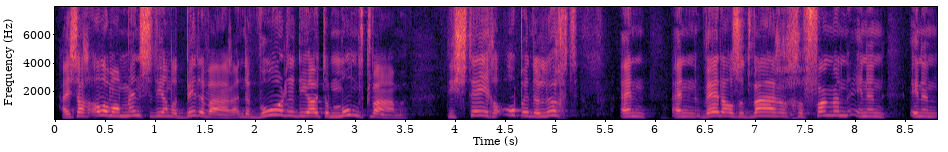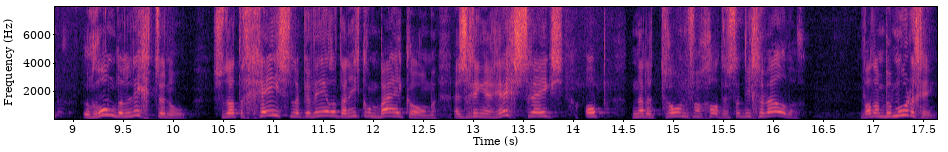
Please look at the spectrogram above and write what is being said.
Hij zag allemaal mensen die aan het bidden waren en de woorden die uit de mond kwamen, die stegen op in de lucht en, en werden als het ware gevangen in een, in een ronde lichttunnel, zodat de geestelijke wereld daar niet kon bijkomen. En ze gingen rechtstreeks op naar de troon van God. Is dat niet geweldig? Wat een bemoediging.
